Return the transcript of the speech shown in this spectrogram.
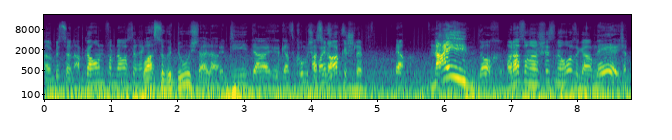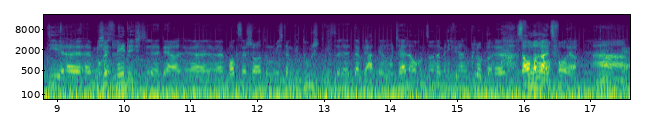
äh, bist du dann abgehauen von da aus direkt? Wo hast du geduscht, Alter? Die da äh, ganz komische Hast du ihn noch abgeschleppt? Ja, Nein! doch. Aber du hast doch eine beschissene Hose gehabt. Nee, ich habe die äh, äh, mich bist- entledigt, äh, der äh, äh, Boxershort und mich dann geduscht. ges- Äh, da- wir hatten ja ein Hotel auch und so und dann bin ich wieder im Club. Äh, sauberer so. als vorher. Ah, okay.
